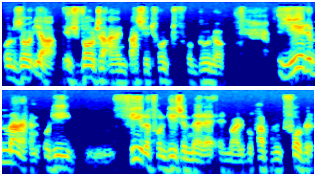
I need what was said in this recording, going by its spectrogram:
Und so, ja, ich wollte einen Basset-Hund für Bruno. Jeder Mann, und die, viele von diesen Männern in meinem Buch haben ein Vorbild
